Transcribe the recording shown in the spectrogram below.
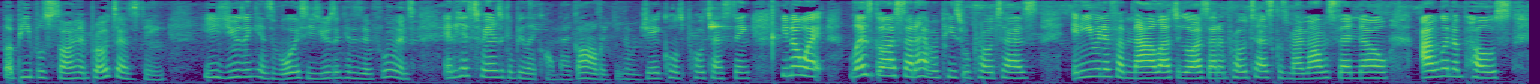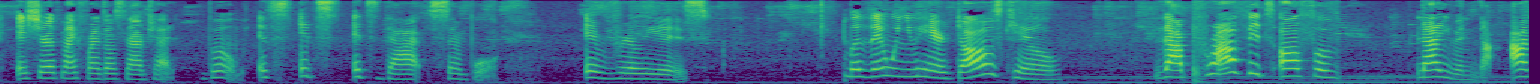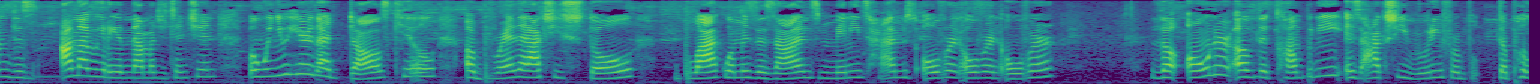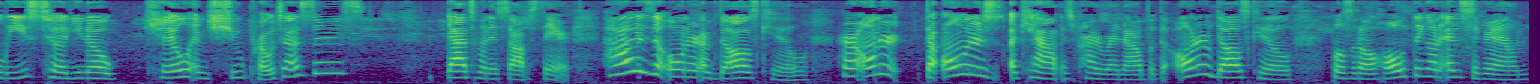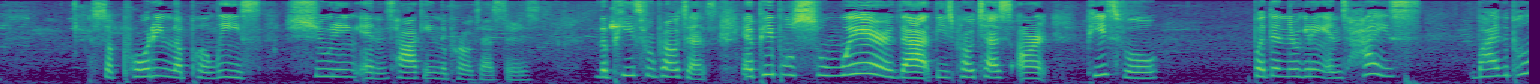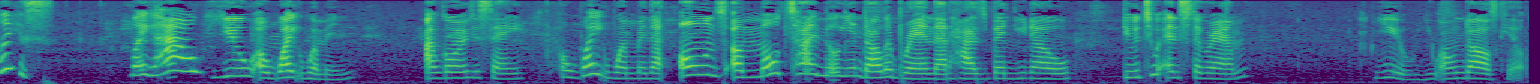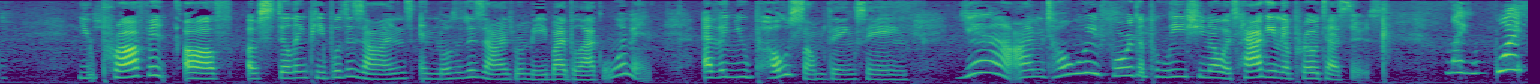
but people saw him protesting. He's using his voice, he's using his influence, and his fans can be like, oh my god, like, you know, J. Cole's protesting. You know what? Let's go outside and have a peaceful protest. And even if I'm not allowed to go outside and protest because my mom said no, I'm gonna post and share with my friends on Snapchat. Boom. It's it's it's that simple. It really is. But then when you hear dolls kill, that profits off of not even I'm just I'm not even gonna give them that much attention. But when you hear that Dolls Kill, a brand that actually stole black women's designs many times over and over and over, the owner of the company is actually rooting for the police to, you know, kill and shoot protesters. That's when it stops there. How does the owner of Dolls Kill, her owner, the owner's account is private right now, but the owner of Dolls Kill posted a whole thing on Instagram supporting the police shooting and attacking the protesters. The peaceful protests. If people swear that these protests aren't peaceful, but then they're getting enticed by the police. Like how you, a white woman, I'm going to say, a white woman that owns a multi million dollar brand that has been, you know, due to Instagram, you, you own Dolls Kill. You profit off of stealing people's designs, and most of the designs were made by black women. And then you post something saying, Yeah, I'm totally for the police, you know, attacking the protesters. Like, what?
